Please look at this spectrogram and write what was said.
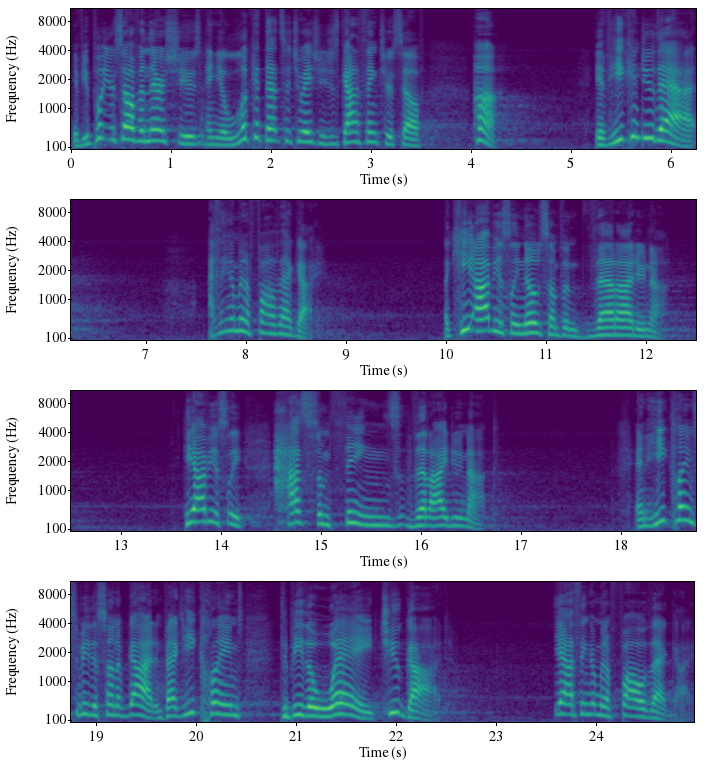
if you put yourself in their shoes and you look at that situation, you just got to think to yourself, huh, if he can do that, I think I'm going to follow that guy. Like, he obviously knows something that I do not. He obviously has some things that I do not. And he claims to be the Son of God. In fact, he claims to be the way to God. Yeah, I think I'm going to follow that guy.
